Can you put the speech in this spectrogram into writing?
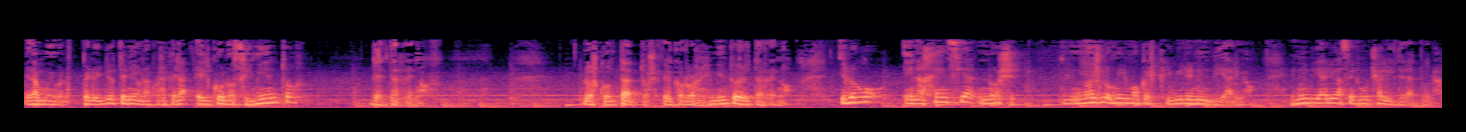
eran muy buenos, pero yo tenía una cosa que era el conocimiento del terreno, los contactos, el conocimiento del terreno. Y luego en agencia no es, no es lo mismo que escribir en un diario. En un diario haces mucha literatura.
